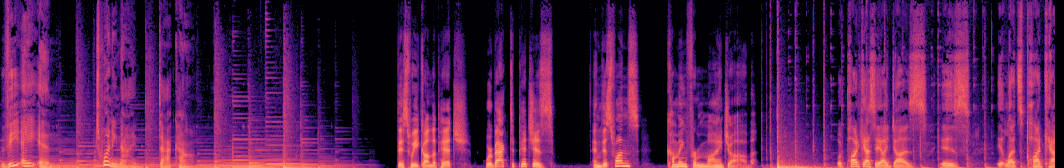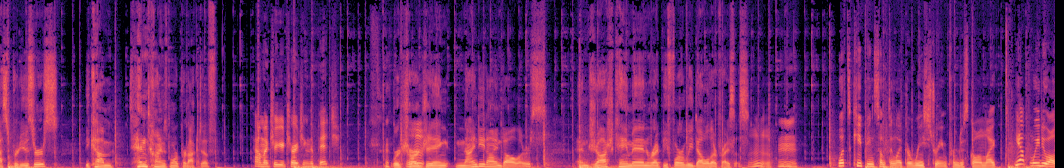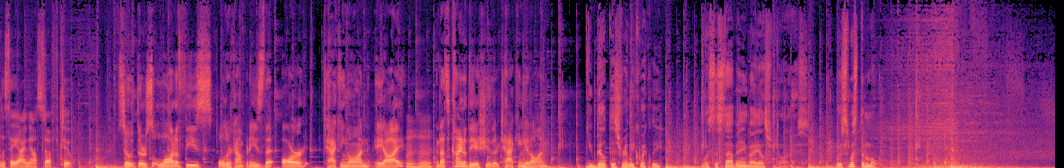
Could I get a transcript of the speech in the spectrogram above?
V A N 29.com. This week on The Pitch, we're back to pitches. And this one's coming from my job. What Podcast AI does is it lets podcast producers become 10 times more productive. How much are you charging the pitch? We're charging $99, and Josh came in right before we doubled our prices. Mm. What's keeping something like a Restream from just going like, yep, we do all this AI now stuff too? So there's a lot of these older companies that are tacking on AI, mm-hmm. and that's kind of the issue. They're tacking it on. You built this really quickly. What's to stop anybody else from doing this? What's, what's the moat?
